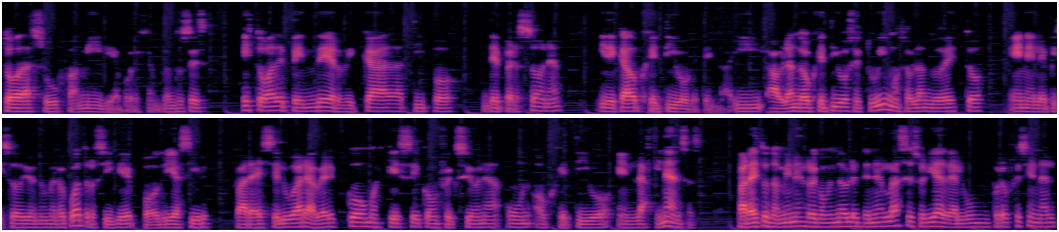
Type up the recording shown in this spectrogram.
toda su familia, por ejemplo. Entonces, esto va a depender de cada tipo de persona y de cada objetivo que tenga. Y hablando de objetivos, estuvimos hablando de esto en el episodio número 4, así que podrías ir para ese lugar a ver cómo es que se confecciona un objetivo en las finanzas. Para esto también es recomendable tener la asesoría de algún profesional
